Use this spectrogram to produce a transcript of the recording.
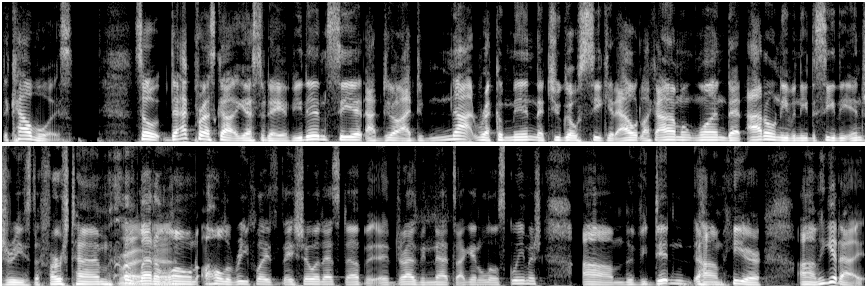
the Cowboys. So Dak Prescott yesterday, if you didn't see it, I do I do not recommend that you go seek it out. Like I'm one that I don't even need to see the injuries the first time, Right, let yeah. alone all the replays that they show of that stuff. It, it drives me nuts. I get a little squeamish. Um, if you didn't um, hear, um, he get a,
